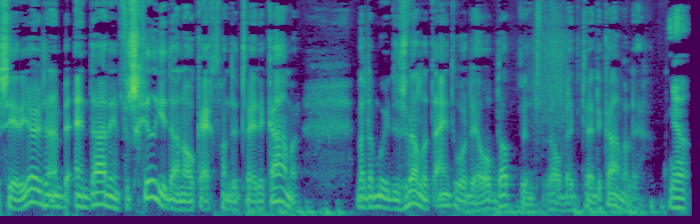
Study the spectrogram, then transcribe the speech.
serieuzer en, en daarin verschil je dan ook echt van de Tweede Kamer. Maar dan moet je dus wel het eindoordeel op dat punt wel bij de Tweede Kamer leggen. Ja.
